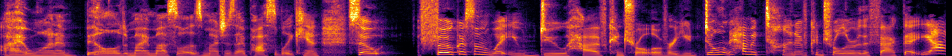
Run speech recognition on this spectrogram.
I want to build my muscle as much as I possibly can. So focus on what you do have control over. You don't have a ton of control over the fact that, yeah,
